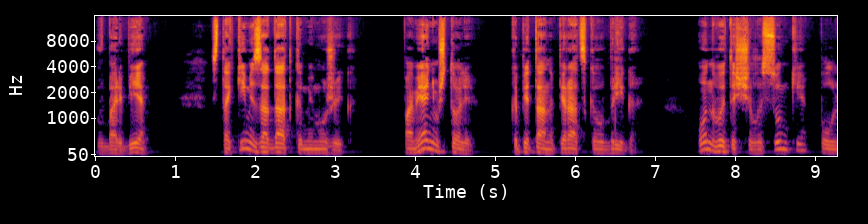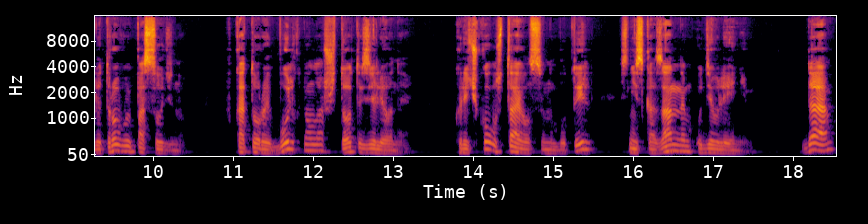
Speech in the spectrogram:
в борьбе. С такими задатками, мужик. Помянем, что ли, капитана пиратского брига? Он вытащил из сумки полулитровую посудину, в которой булькнуло что-то зеленое. Крючко уставился на бутыль с несказанным удивлением. Да,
